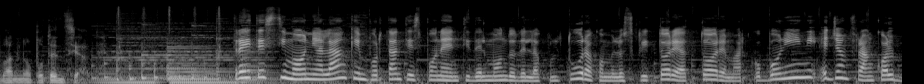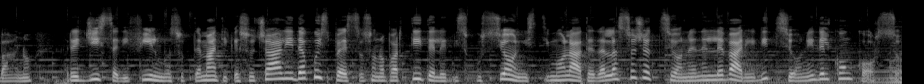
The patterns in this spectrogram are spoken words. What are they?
vanno potenziate. Tra i testimonial anche importanti esponenti del mondo della cultura come lo scrittore e attore Marco Bonini e Gianfranco Albano, regista di film su tematiche sociali da cui spesso sono partite le discussioni stimolate dall'associazione nelle varie edizioni del concorso.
